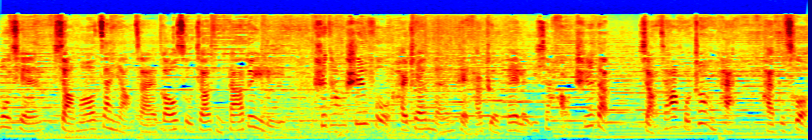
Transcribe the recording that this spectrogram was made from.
目前，小猫暂养在高速交警大队里，食堂师傅还专门给它准备了一些好吃的，小家伙状态还不错。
